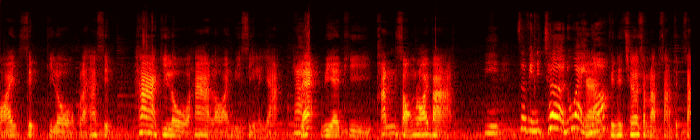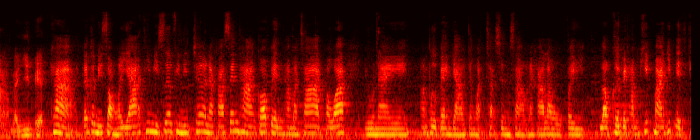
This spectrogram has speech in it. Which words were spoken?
800 10 กิโล 650 5 กิโล 500 มี 4 ระยะ ค่ะ และ VIP 1,200 บาท มีเสื้อฟินิชเชอร์ด้วยเนาะฟินิชเชอร์สำหรับ 33 และ 21 ค่ะ ก็จะมี 2 ระยะที่มีเสื้อฟินิชเชอร์นะคะ เส้นทางก็เป็นธรรมชาติ เพราะว่าอยู่ในอำเภอแปลงยาวจังหวัดฉะเชิงเซานะคะ เราไปเราเคยไปทำคลิปมา 21K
